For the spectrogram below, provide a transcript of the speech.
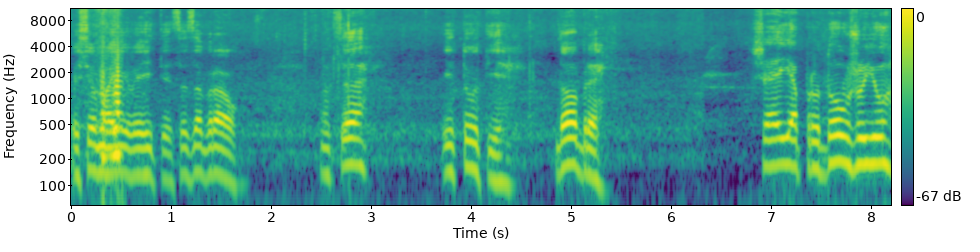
Ось має вийти, це забрав. Оце і тут є. Добре. Ще я продовжую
